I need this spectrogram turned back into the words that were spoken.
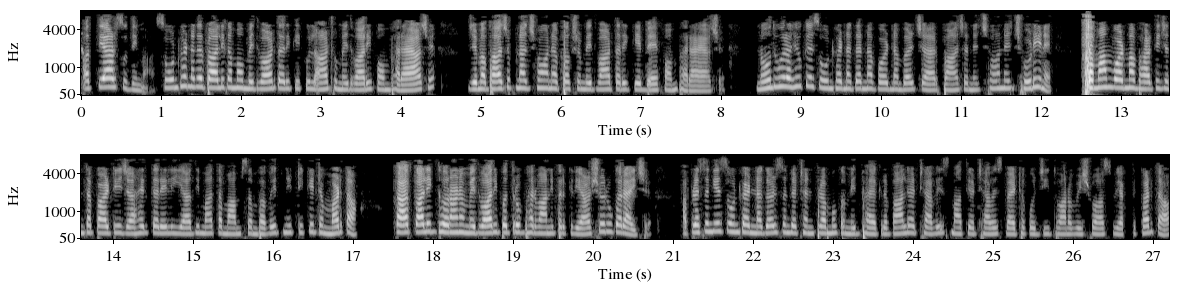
અત્યાર સુધીમાં સોનગઢ નગરપાલિકામાં ઉમેદવાર તરીકે કુલ આઠ ઉમેદવારી ફોર્મ ભરાયા છે. જેમાં ભાજપના છ અને અપક્ષ ઉમેદવાર તરીકે બે ફોર્મ ભરાયા છે. નોંધવું રહ્યું કે સોનગઢ નગરના વોર્ડ નંબર ચાર, પાંચ અને છ ને છોડીને તમામ વોર્ડમાં ભારતીય જનતા પાર્ટીએ જાહેર કરેલી યાદીમાં તમામ સંભવિતની ટિકિટ મળતા તાત્કાલિક ધોરણે ઉમેદવારી ભરવાની પ્રક્રિયા શરૂ કરાઈ છે. આ પ્રસંગે સોનગઢ નગર સંગઠન પ્રમુખ અમિતભાઈ અગ્રવાલે અઠ્યાવીસમાંથી અઠ્યાવીસ બેઠકો જીતવાનો વિશ્વાસ વ્યક્ત કરતા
